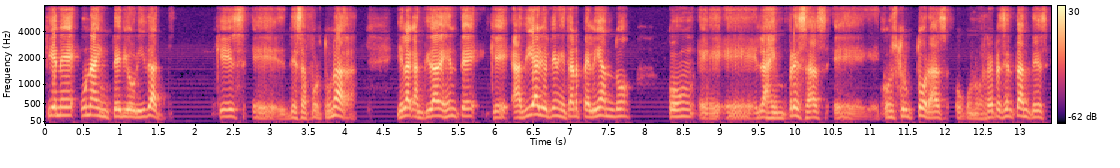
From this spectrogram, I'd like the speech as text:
tiene una interioridad que es eh, desafortunada. Y es la cantidad de gente que a diario tiene que estar peleando con eh, eh, las empresas eh, constructoras o con los representantes,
